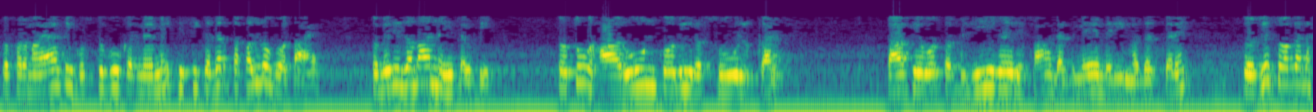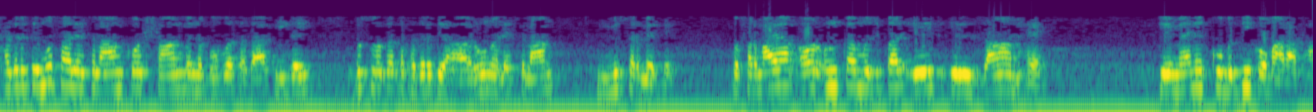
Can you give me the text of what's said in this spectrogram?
تو فرمایا کہ گفتگو کرنے میں کسی قدر تکلف ہوتا ہے۔ تو میری زبان نہیں چلتی۔ تو تو ہارون کو بھی رسول کر۔ تاکہ وہ تبلیغ رسالت میں میری مدد کریں۔ تو جس وقت حضرت مص علیہ السلام کو شام میں نبوت ادا کی گئی، اس وقت حضرت ہارون علیہ السلام مصر میں تھے۔ تو فرمایا، اور ان کا مجھ پر ایک الزام ہے کہ میں نے کبتی کو مارا تھا۔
